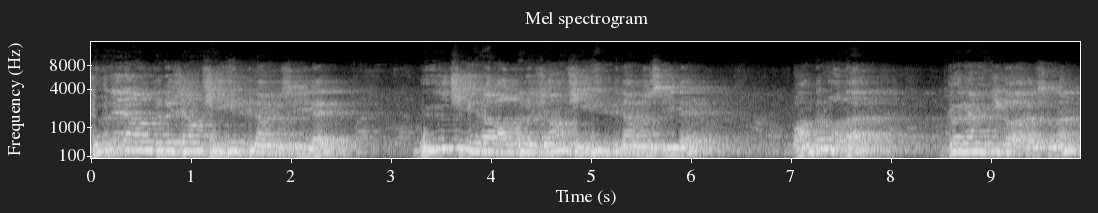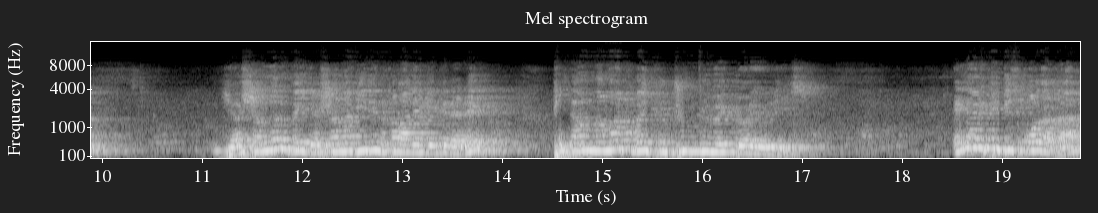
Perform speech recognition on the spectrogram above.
Göne'ye aldıracağım şehir plancısı ile Büyükşehir'e aldıracağım şehir plancısı ile Bandırma'da Gönen Giga arasına yaşanır ve yaşanabilir hale getirerek planlamakla yükümlü ve görevliyiz. Eğer ki biz orada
